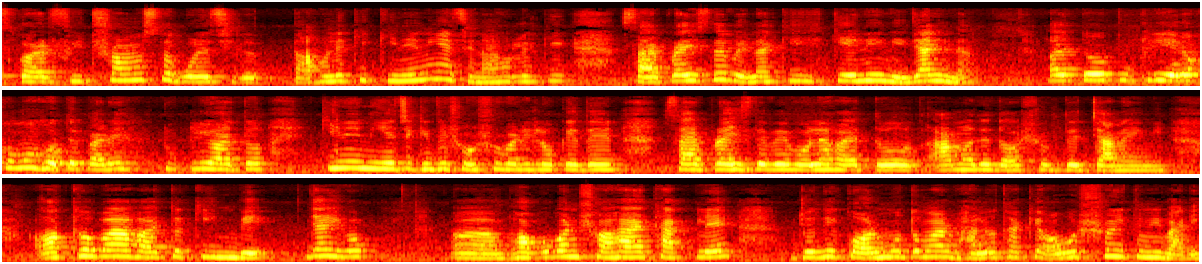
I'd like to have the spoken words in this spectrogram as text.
স্কোয়ার ফিট সমস্ত বলেছিল। তাহলে কি কিনে নিয়েছে? না হলে কি সারপ্রাইজ দেবে? নাকি কেনেনি? জানি না। হয়তো টুকলি এরকমও হতে পারে। টুকলি হয়তো কিনে নিয়েছে, কিন্তু শ্বশুরবাড়ির লোকেদের সারপ্রাইজ দেবে বলে হয়তো আমাদের দর্শকদের জানায়নি। অথবা হয়তো কিনবে। যাই হোক ভগবান সহায় থাকলে যদি কর্ম তোমার ভালো থাকে, অবশ্যই তুমি বাড়ি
